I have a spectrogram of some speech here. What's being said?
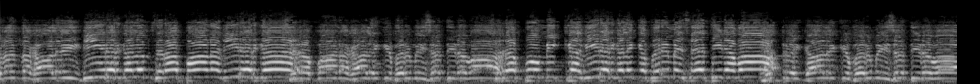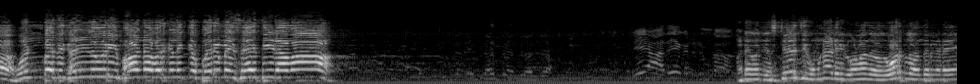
சிறந்த காலை. வீரர்களும் சிறப்பான வீரர்கள். சிறப்பான காலைக்கு பெருமை சேர்த்திடவா. சிறப்பு மிக்க வீரர்களுக்கு பெருமை சேர்த்திடவா. ஒற்றை காலைக்கு பெருமை சேர்த்திடவா. ஒன்பது கல்லூரி மாணவர்களுக்கு பெருமை சேர்த்திடவா. அண்ணே கொஞ்சம் ஸ்டேஜுக்கு முன்னாடி இருக்கவங்க அந்த ஓரத்துல வந்துருங்கண்ணே.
